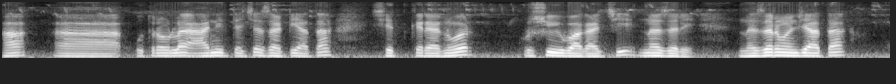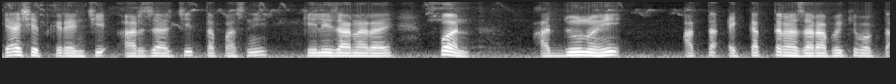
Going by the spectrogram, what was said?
हा उतरवला आहे आणि त्याच्यासाठी आता शेतकऱ्यांवर कृषी विभागाची नजर आहे. नजर म्हणजे आता त्या शेतकऱ्यांची अर्जाची तपासणी केली जाणार आहे. पण अजूनही आता एकाहत्तर हजारापैकी फक्त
